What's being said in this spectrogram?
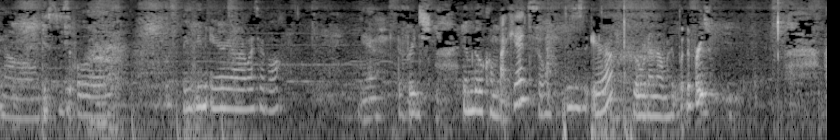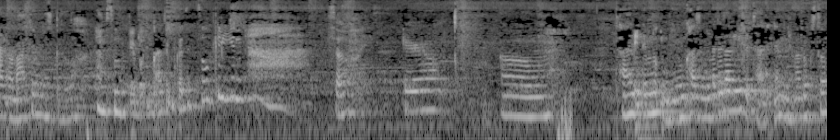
Now, this is our living area or whatever yeah the fridge. Them don't come back yet so this is the area where we normally put the fridge. And our bathroom is blue i'm so happy about the bathroom because it's so clean. So area um toilet them look new because never leave the toilet them never look so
